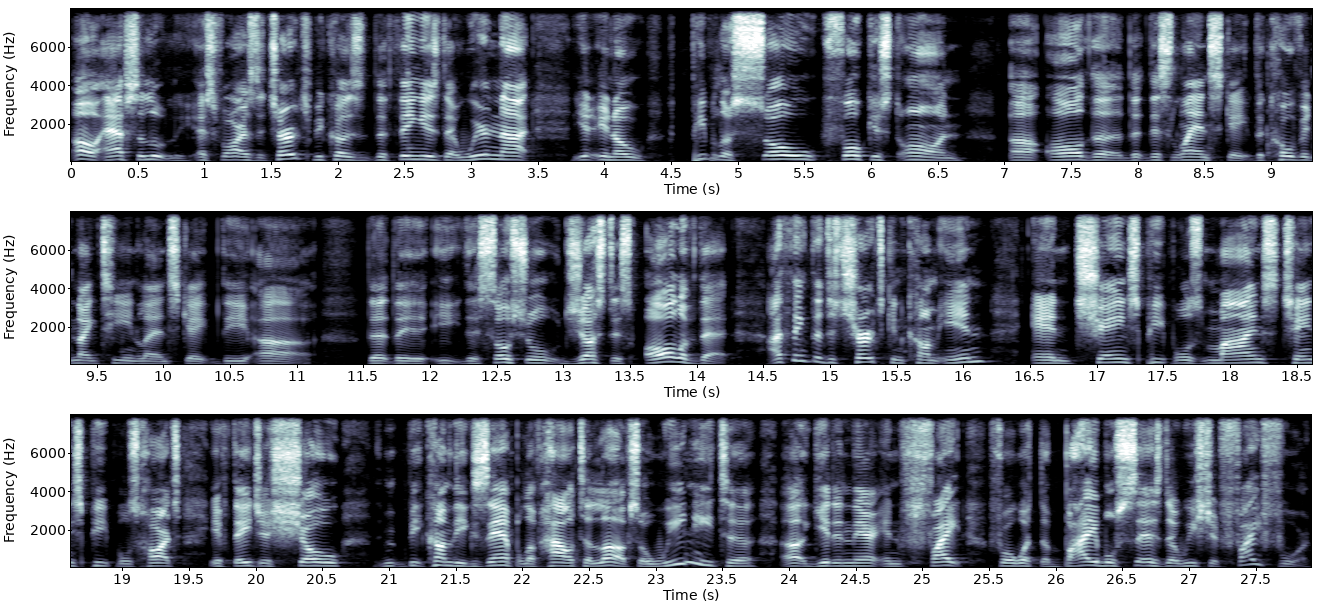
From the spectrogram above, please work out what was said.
Oh, absolutely. As far as the church, because the thing is that we're not, you, you know, people are so focused on uh, all the, the, this landscape, the COVID nineteen landscape, the uh, the the the social justice, all of that. I think that the church can come in and change people's minds, change people's hearts if they just show, become the example of how to love. So we need to uh, get in there and fight for what the Bible says that we should fight for.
